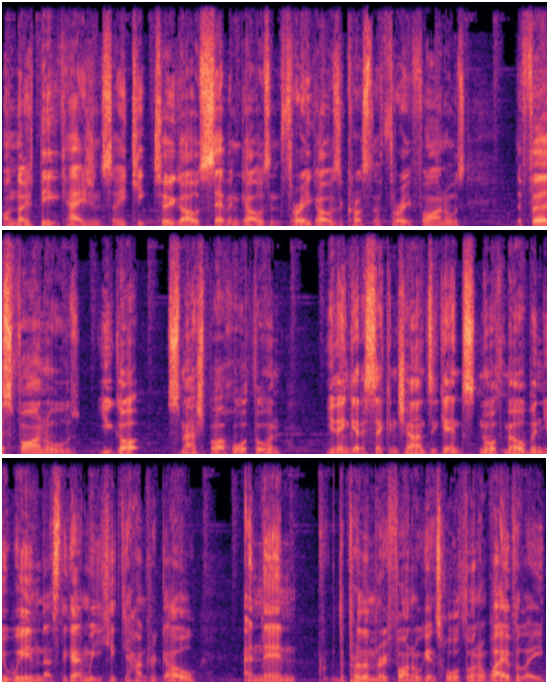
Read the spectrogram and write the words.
on those big occasions. So you kicked two goals, seven goals, and three goals across the three finals. The first finals you got smashed by Hawthorn. You then get a second chance against North Melbourne. You win. That's the game where you kicked your 100 goal. And then the preliminary final against Hawthorn at Waverley.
